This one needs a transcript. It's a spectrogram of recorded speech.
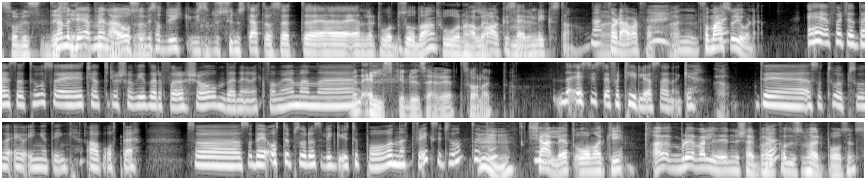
Så hvis det Nei, men det mener jeg jo også. Hvis, at du, ikke, hvis du syns det etter å ha sett eh, en eller to episoder, To og en halv, så har ikke serien lykkes, da. Nei. For deg, i hvert fall. For meg så gjorde den det. Jeg har fortsatt bare sett to, så jeg kommer til å se videre for å se om den er noe for meg, men, uh... Men elsker du serien så langt? Nei, jeg syns det er for tidlig å si noe. Ja. Det, altså, to episoder er jo ingenting av åtte. Så, så det er åtte episoder som ligger ute på Netflix, ikke sant? Okay. Mm. Kjærlighet og anarki. Jeg ble veldig nysgjerrig på Ja. hva du som hører på, syns.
